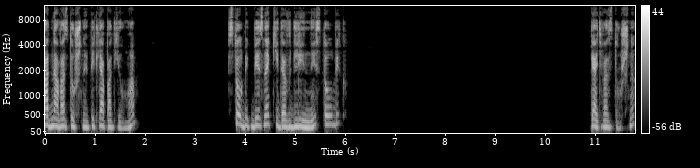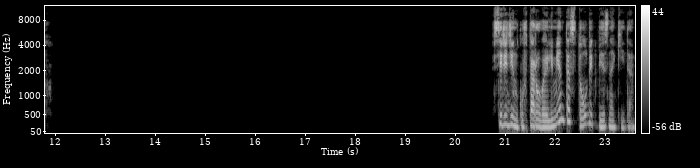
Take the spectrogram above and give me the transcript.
Одна воздушная петля подъема, столбик без накида в длинный столбик, 5 воздушных, в серединку второго элемента столбик без накида.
